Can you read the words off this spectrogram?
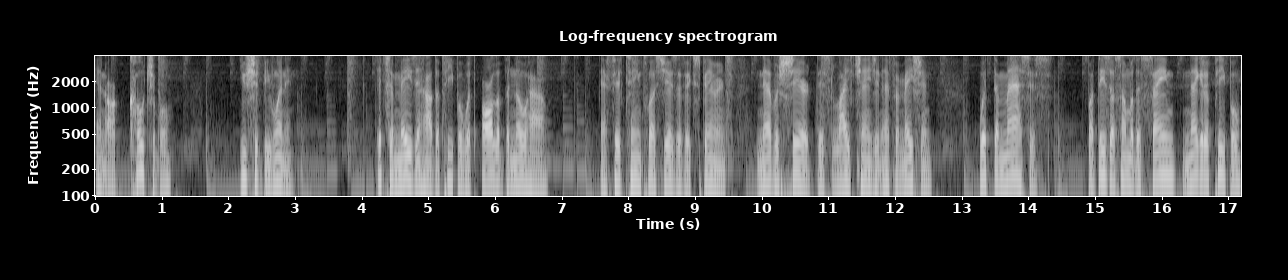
and are coachable, you should be winning. It's amazing how the people with all of the know how and 15 plus years of experience never shared this life changing information with the masses. But these are some of the same negative people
